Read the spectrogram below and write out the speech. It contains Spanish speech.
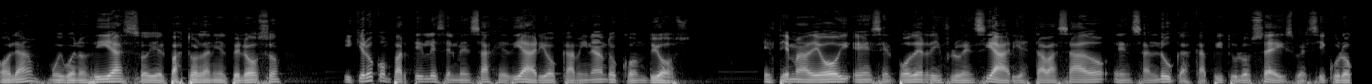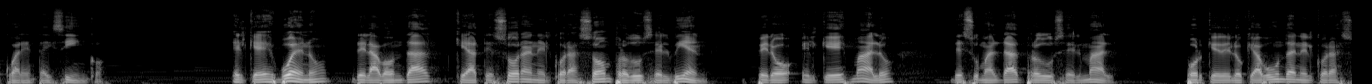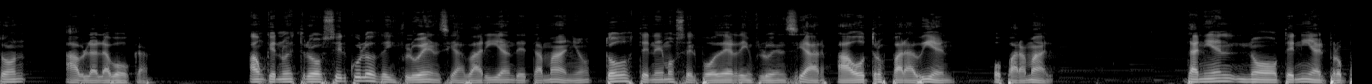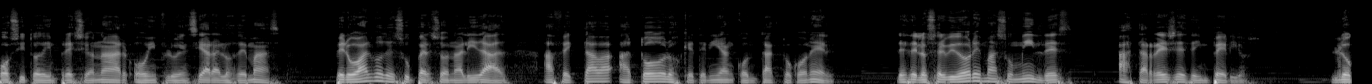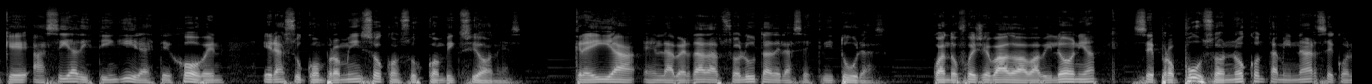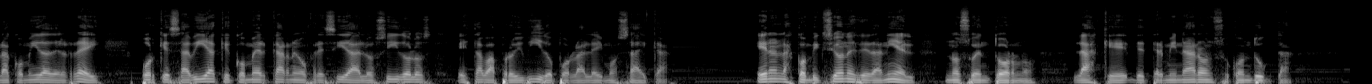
Hola, muy buenos días, soy el pastor Daniel Peloso y quiero compartirles el mensaje diario Caminando con Dios. El tema de hoy es el poder de influenciar y está basado en San Lucas capítulo 6 versículo 45. El que es bueno, de la bondad que atesora en el corazón produce el bien, pero el que es malo, de su maldad produce el mal, porque de lo que abunda en el corazón habla la boca. Aunque nuestros círculos de influencias varían de tamaño, todos tenemos el poder de influenciar a otros para bien o para mal. Daniel no tenía el propósito de impresionar o influenciar a los demás, pero algo de su personalidad afectaba a todos los que tenían contacto con él, desde los servidores más humildes hasta reyes de imperios. Lo que hacía distinguir a este joven era su compromiso con sus convicciones creía en la verdad absoluta de las escrituras. Cuando fue llevado a Babilonia, se propuso no contaminarse con la comida del rey, porque sabía que comer carne ofrecida a los ídolos estaba prohibido por la ley mosaica. Eran las convicciones de Daniel, no su entorno, las que determinaron su conducta.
